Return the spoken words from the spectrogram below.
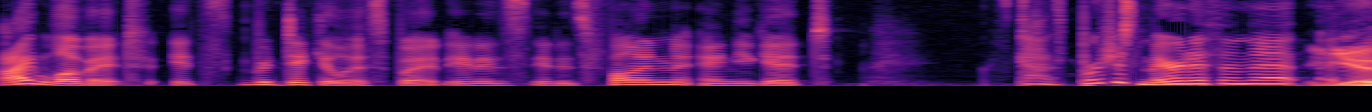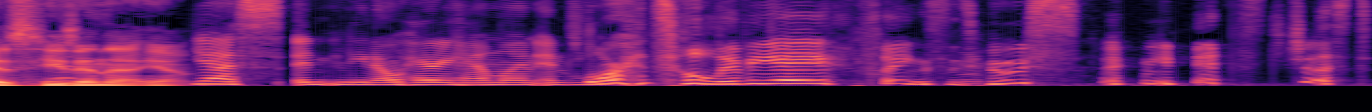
I love it. It's ridiculous, but it is it is fun and you get God, is Burgess Meredith in that? He is. He's in that. Yeah. Yes, and you know Harry Hamlin and Laurence Olivier playing Zeus. I mean, it's just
